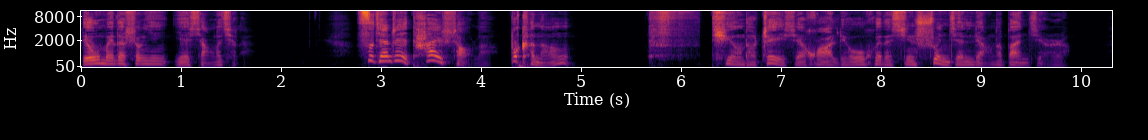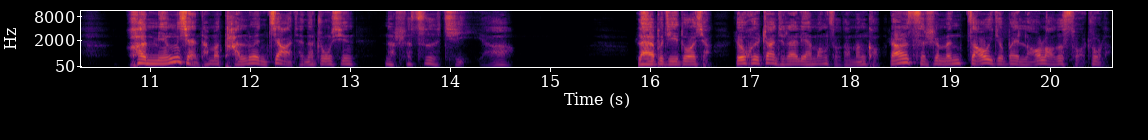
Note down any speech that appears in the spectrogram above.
刘梅的声音也响了起来：“四千，这也太少了，不可能！”听到这些话，刘慧的心瞬间凉了半截啊！很明显，他们谈论价钱的中心那是自己呀！来不及多想，刘慧站起来，连忙走到门口。然而，此时门早已经被牢牢的锁住了。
